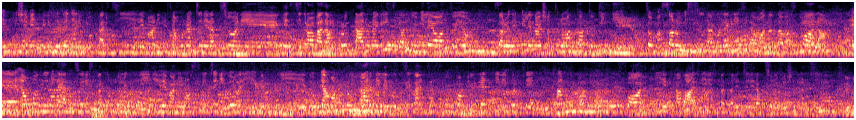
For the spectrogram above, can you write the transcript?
semplicemente che bisogna rimboccarsi le maniche. Siamo una generazione che si trova ad affrontare una crisi dal 2008, io sono del 1998, quindi insomma sono vissuta con la crisi da quando andavo a scuola. Eh, è un mondo diverso rispetto a quello in cui vivevano i nostri genitori, per cui dobbiamo affrontare delle conseguenze, essere un po' più reattivi, forse anche un po' più forti e capaci rispetto alle generazioni precedenti.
